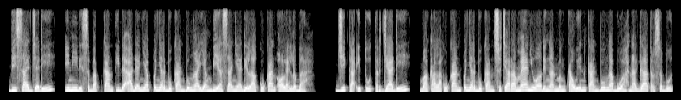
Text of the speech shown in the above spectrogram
Bisa jadi, Ini disebabkan tidak adanya penyerbukan bunga yang biasanya dilakukan oleh lebah. Jika itu terjadi, maka lakukan penyerbukan secara manual dengan mengkawinkan bunga buah naga tersebut.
